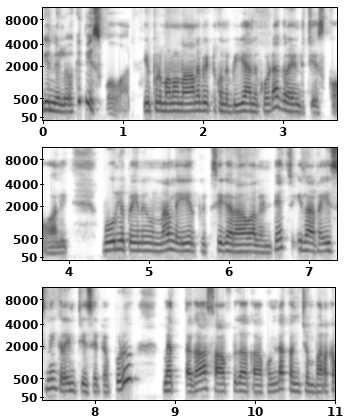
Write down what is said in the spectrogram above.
గిన్నెలోకి తీసుకోవాలి. ఇప్పుడు మనం నానబెట్టుకున్న బియ్యాన్ని కూడా గ్రైండ్ చేసుకోవాలి. బూర్ల పైన ఉన్న లేయర్ క్రిప్సీగా రావాలంటే ఇలా రైస్ని గ్రైండ్ చేసేటప్పుడు మెత్తగా సాఫ్ట్గా కాకుండా కొంచెం బరక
